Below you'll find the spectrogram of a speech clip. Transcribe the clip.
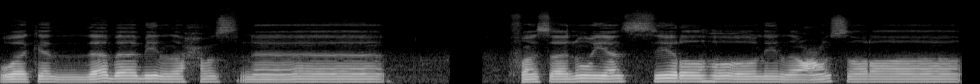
وكذب بالحسنى فسنيسره للعسرى.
